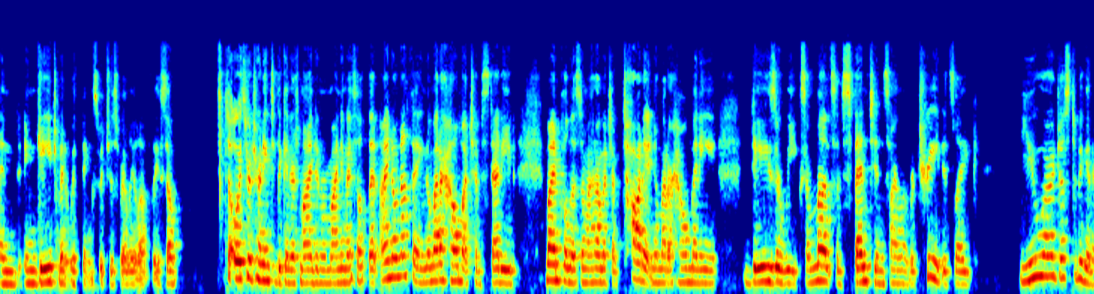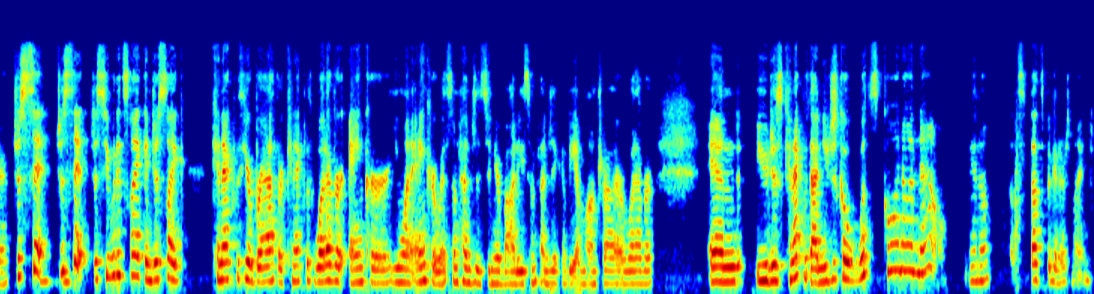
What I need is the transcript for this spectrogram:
and engagement with things which is really lovely. So so always returning to beginner's mind and reminding myself that I know nothing, no matter how much I've studied mindfulness, no matter how much I've taught it, no matter how many days or weeks or months I've spent in silent retreat, it's like you are just a beginner. Just sit, just mm-hmm. sit, just see what it's like and just like connect with your breath or connect with whatever anchor you want to anchor with. Sometimes it's in your body, sometimes it can be a mantra or whatever. and you just connect with that and you just go what's going on now you know that's that's beginner's mind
